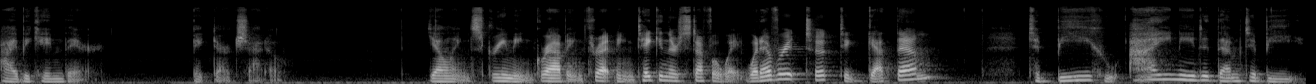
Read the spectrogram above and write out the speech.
I became their big dark shadow. yelling, screaming, grabbing, threatening, taking their stuff away, whatever it took to get them to be who I needed them to be,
